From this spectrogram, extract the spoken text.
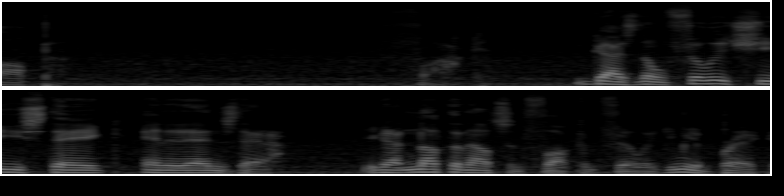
up. Fuck. You guys know Philly cheesesteak, and it ends there. You got nothing else in fucking Philly. Give me a break.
